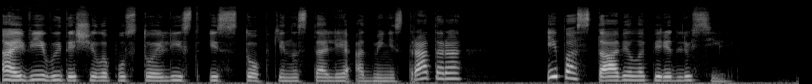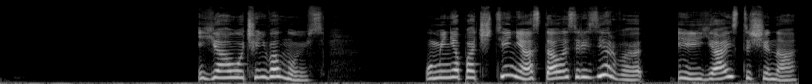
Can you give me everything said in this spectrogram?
Айви вытащила пустой лист из стопки на столе администратора и поставила перед Люсиль. «Я очень волнуюсь. У меня почти не осталось резерва, и я истощена.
